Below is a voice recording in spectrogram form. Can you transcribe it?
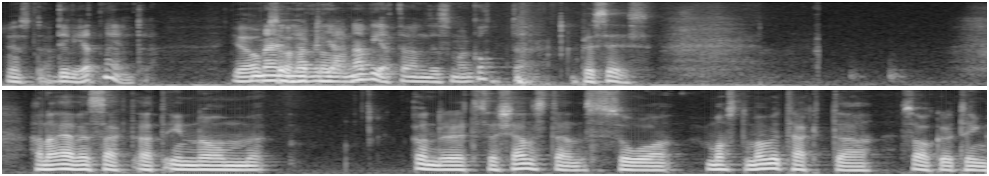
Just det. Det vet man ju inte. Jag men jag vill gärna veta vem det är som har gått där. Precis. Han har även sagt att inom underrättelsetjänsten så måste man betrakta saker och ting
